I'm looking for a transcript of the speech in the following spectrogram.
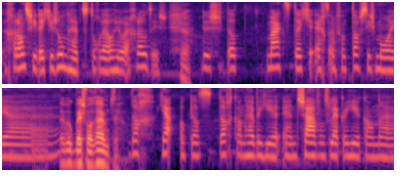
garantie dat je zon hebt toch wel heel erg groot is. Ja. Dus dat, maakt dat je echt een fantastisch mooie... We hebben ook best wel ruimte. Dag, ja, ook dat dag kan hebben hier. En s'avonds lekker hier kan, uh,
